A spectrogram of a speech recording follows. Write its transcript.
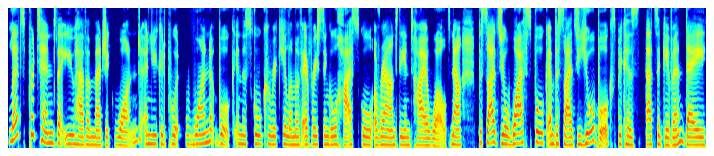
let's pretend that you have a magic wand and you could put one book in the school curriculum of every single high school around the entire world. Now, besides your wife's book and besides your books, because that's a given, they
